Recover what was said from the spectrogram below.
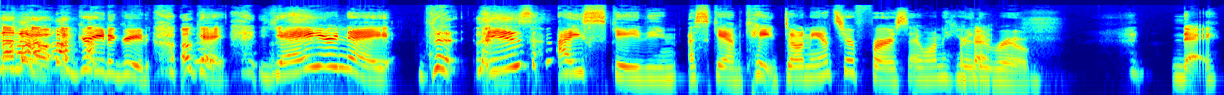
no, no, no. Agreed, agreed. Okay, yay or nay? The, is ice skating a scam? Kate, don't answer first. I want to hear Okay. the room. Nay.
